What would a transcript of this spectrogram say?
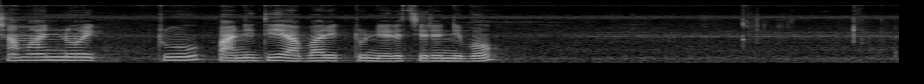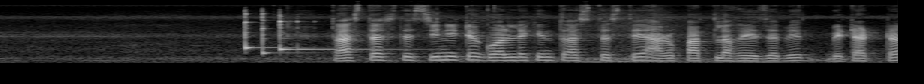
সামান্য একটু পানি দিয়ে আবার একটু নেড়ে চেড়ে নিব। তো আস্তে আস্তে চিনিটা গললে কিন্তু আস্তে আস্তে আরও পাতলা হয়ে যাবে বেটারটা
